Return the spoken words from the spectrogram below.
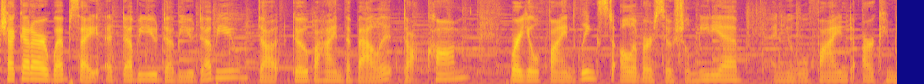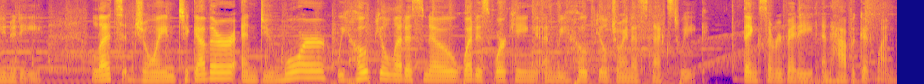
Check out our website at www.gobehindtheballot.com, where you'll find links to all of our social media and you will find our community. Let's join together and do more. We hope you'll let us know what is working, and we hope you'll join us next week. Thanks, everybody, and have a good one.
